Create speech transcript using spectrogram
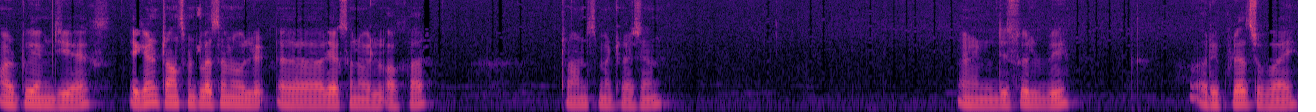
R2MGX again transmetallation will uh, reaction will occur. Transmetallation and this will be replaced by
